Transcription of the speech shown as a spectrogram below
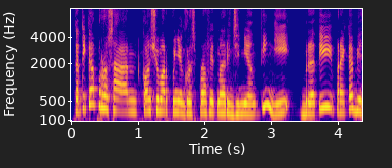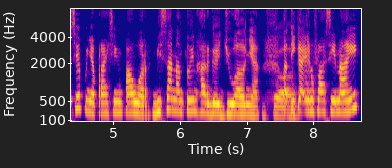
Ketika perusahaan consumer punya gross profit margin yang tinggi, berarti mereka biasanya punya pricing power, bisa nentuin harga jualnya. Betul. Ketika inflasi naik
